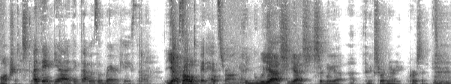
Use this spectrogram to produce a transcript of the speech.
options. Still. I think, yeah, I think that was a rare case though. Yeah, she probably a bit headstrong. And... Yes, yes, certainly a, an extraordinary person. Mm-hmm.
